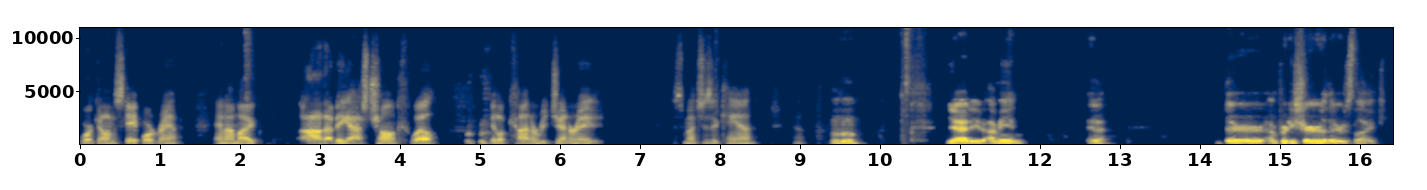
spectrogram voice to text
working on a skateboard ramp, and I'm like, ah, that big ass chunk. Well, it'll kind of regenerate as much as it can. Mm-hmm. Yeah, dude. I mean, and there, I'm pretty sure there's like,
